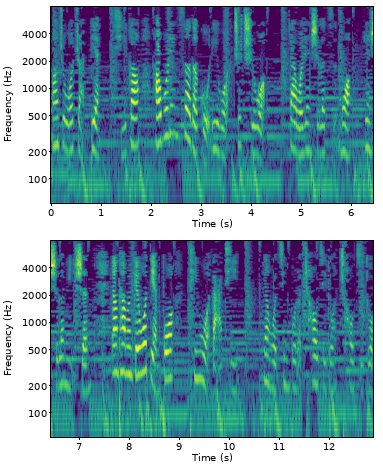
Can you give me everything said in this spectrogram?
帮助我转变、提高，毫不吝啬的鼓励我、支持我。带我认识了子墨，认识了米神，让他们给我点播，听我答题，让我进步了超级多，超级多。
